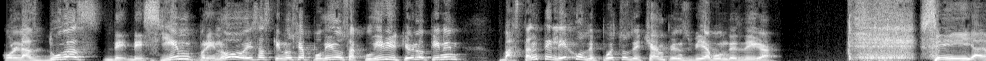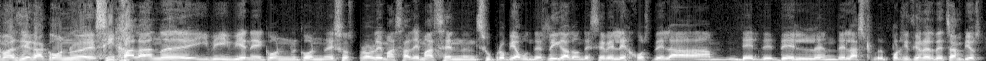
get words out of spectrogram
con las dudas de, de siempre, ¿no? Esas que no se ha podido sacudir y que hoy lo tienen bastante lejos de puestos de Champions vía Bundesliga. Sí, además llega con eh, sin Haaland eh, y, viene con, esos problemas además en, su propia Bundesliga, donde se ve lejos de, la, de, las posiciones de Champions.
